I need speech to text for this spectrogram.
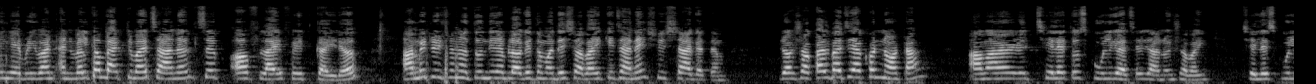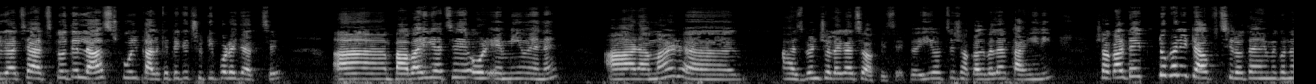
morning everyone, and welcome back to my channel, Sip of Life with Kairav. আমি তৃষ্ণা, নতুন দিনের ব্লগে তোমাদের সবাইকে জানাই সুস্বাগতম। সকাল বাজে এখন নটা। আমার ছেলে তো স্কুল গেছে, জানোই সবাই। ছেলে স্কুল গেছে। আজকে ওদের লাস্ট স্কুল কালকে থেকে ছুটি পড়ে যাচ্ছে। বাবাই গেছে ওর এমইউ এনে আর আমার হাজবেন্ড চলে গেছে অফিসে তো এই হচ্ছে সকালবেলার কাহিনী। সকালটা একটুখানি টাফ ছিল, তাই আমি কোনো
